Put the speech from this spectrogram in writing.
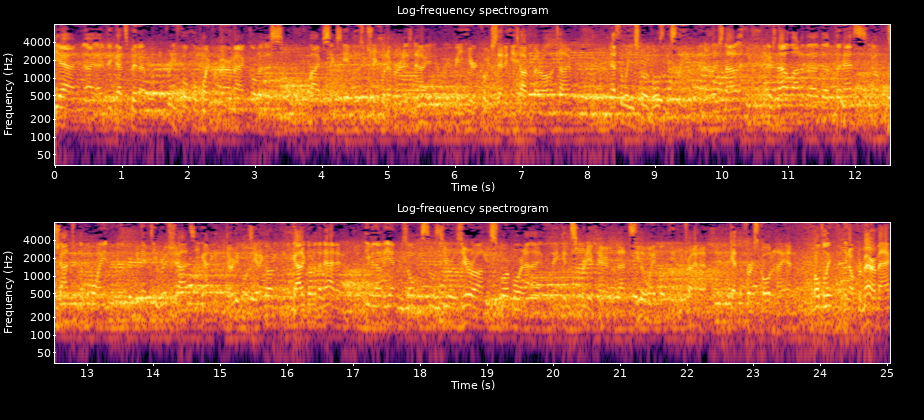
Yeah, and I think that's been a pretty focal point for Merrimack over this five, six game losing streak, whatever it is now. We hear Coach Dennehy talk about it all the time. That's the way you score goals in this league. You know, there's not a, there's not a lot of the, the finesse, you know, shot to the point, nifty wrist shots. You got to get the dirty goals. You got to go, got to go to the net. And even though the end result is still 0-0 on the scoreboard, I think it's pretty apparent that that's the way both teams are trying to get the first goal tonight. And hopefully, you know, for Merrimack,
